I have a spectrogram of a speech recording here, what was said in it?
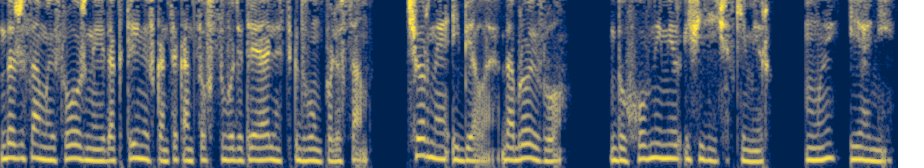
Даже самые сложные доктрины в конце концов сводят реальность к двум полюсам — черное и белое, добро и зло, духовный мир и физический мир, мы и они.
